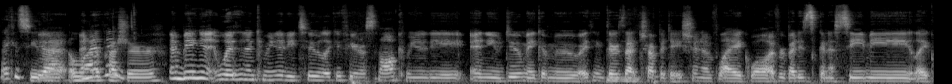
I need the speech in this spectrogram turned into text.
I can see yeah. that a lot of pressure, and being within a community too. Like if you're in a small community and you do make a move, I think there's mm-hmm. that trepidation of like, well, everybody's going to see me. Like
